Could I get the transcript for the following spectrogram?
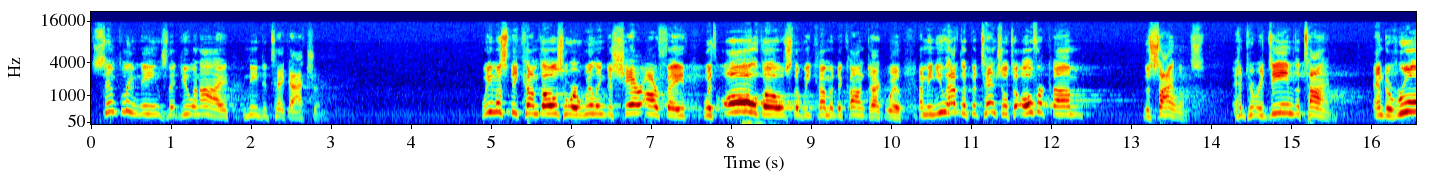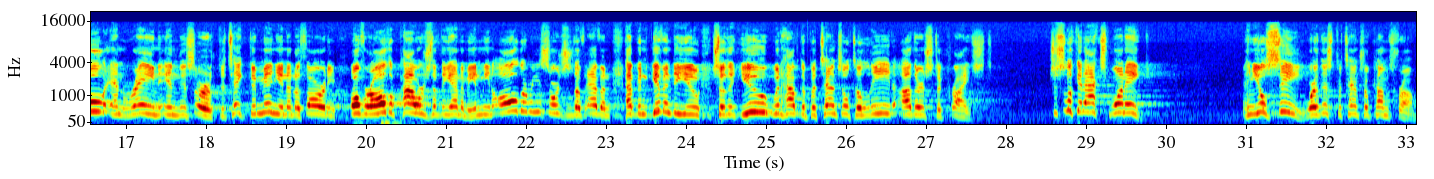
simply means that you and I need to take action. We must become those who are willing to share our faith with all those that we come into contact with. I mean, you have the potential to overcome the silence and to redeem the time and to rule and reign in this earth, to take dominion and authority over all the powers of the enemy. I mean, all the resources of heaven have been given to you so that you would have the potential to lead others to Christ. Just look at Acts 1 8. And you'll see where this potential comes from.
